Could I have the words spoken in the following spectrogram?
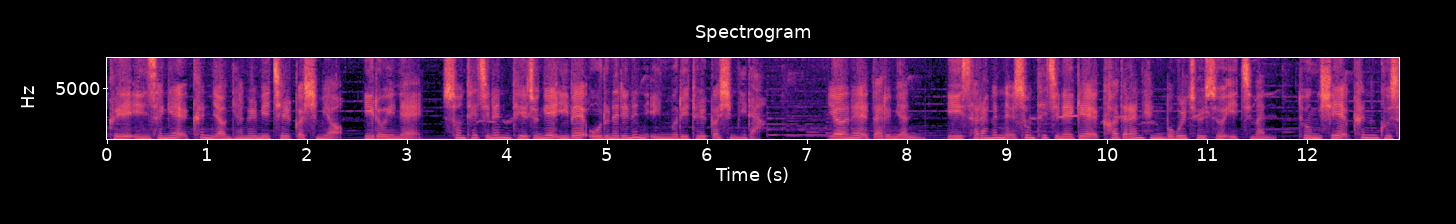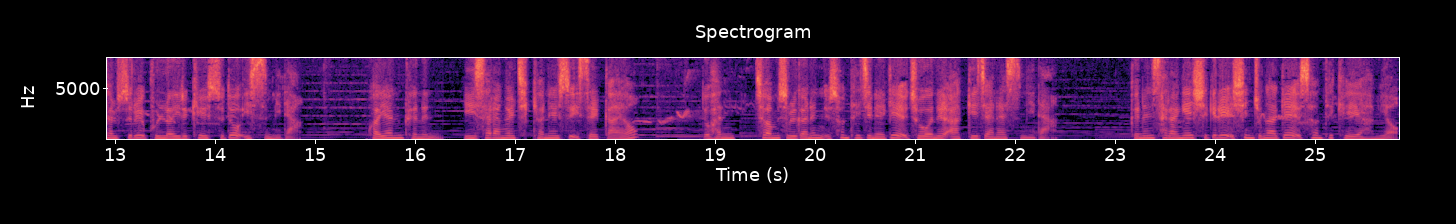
그의 인생에 큰 영향을 미칠 것이며 이로 인해 손태진은 대중의 입에 오르내리는 인물이 될 것입니다. 예언에 따르면 이 사랑은 손태진에게 커다란 행복을 줄 수 있지만 동시에 큰 구설수를 불러일으킬 수도 있습니다. 과연 그는 이 사랑을 지켜낼 수 있을까요? 또한 점술가는 손태진에게 조언을 아끼지 않았습니다. 그는 사랑의 시기를 신중하게 선택해야 하며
